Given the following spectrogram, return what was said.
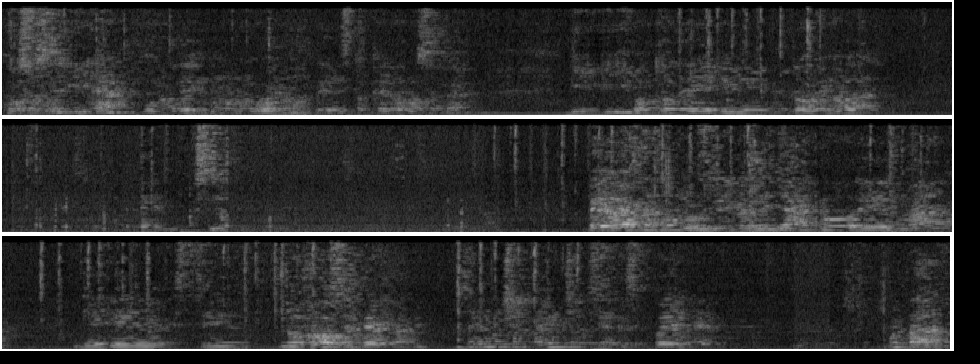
cursos en línea, uno de uno muy bueno de esto que lo vamos a ver y otro de Robin Nolan. Pero ahí están todos los libros de Django, de Mann, de este, los Rosenberg. Hay mucha, hay mucha música que se puede leer. Muy padre.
